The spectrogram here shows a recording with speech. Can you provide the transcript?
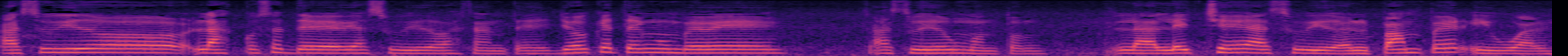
Ha subido, las cosas de bebé ha subido bastante. Yo que tengo un bebé, ha subido un montón. La leche ha subido, el pamper igual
